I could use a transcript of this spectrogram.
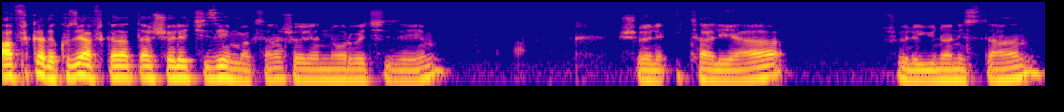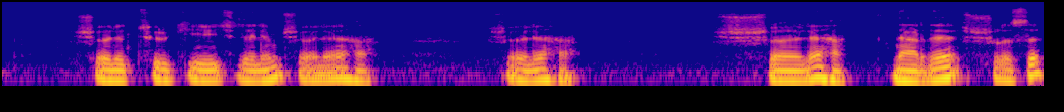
Afrika'da, Kuzey Afrika'da hatta şöyle çizeyim bak sana. Şöyle Norveç çizeyim. Şöyle İtalya, Şöyle Yunanistan, şöyle Türkiye'yi çizelim. Şöyle ha. Şöyle ha. Şöyle ha. Nerede? Şurası.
